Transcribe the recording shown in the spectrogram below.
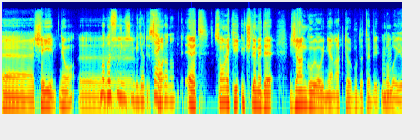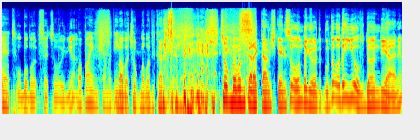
eee, şeyi ne o? Eee, Babasının yüzünü biliyorduk, son- Django'nun. Evet. Sonraki üçlemede Django'yu oynayan aktör burada tabii babayı. Evet. O Boba Fett'i oynuyor. Babaymış ama değil mi? baba çok baba bir karakter. çok baba bir karaktermiş kendisi. Onu da gördük burada. O da iyi oldu. Döndü yani.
